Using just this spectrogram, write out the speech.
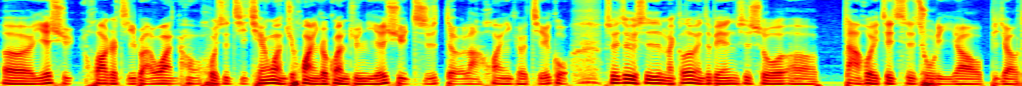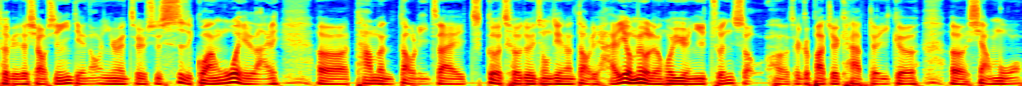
呃，也许花个几百万哈，或是几千万去换一个冠军，也许值得啦，换一个结果。所以这个是 McLaren 这边是说呃。大会这次处理要比较特别的小心一点哦，因为这是事关未来，呃，他们到底在各车队中间呢，到底还有没有人会愿意遵守呃这个 budget cap 的一个呃项目？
